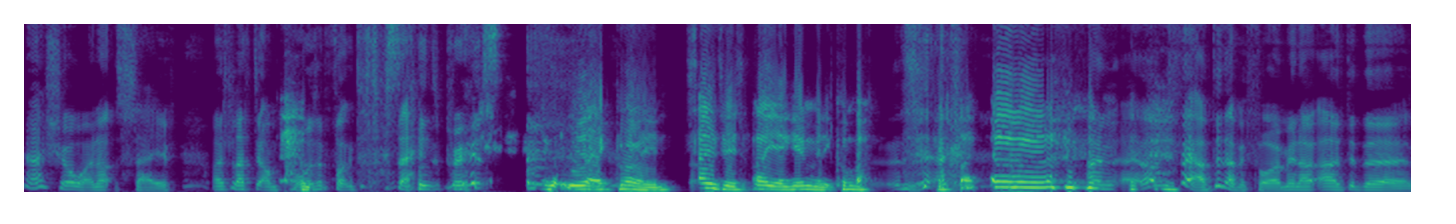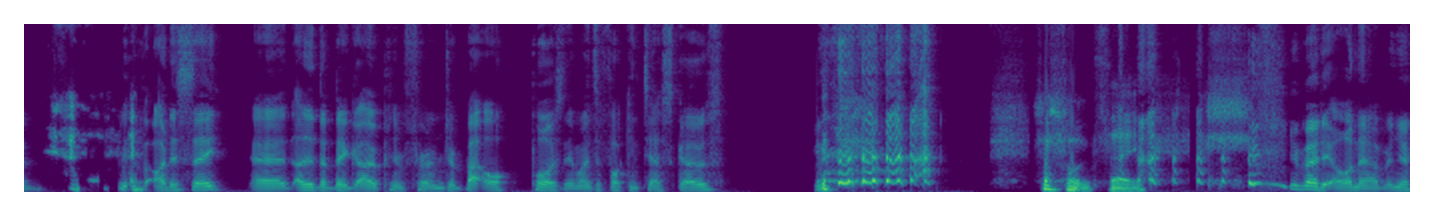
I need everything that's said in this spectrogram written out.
yeah, sure, why not save? I just left it on pause and fucked up to Sainsbury's. Come in. Sainsbury's. Oh, yeah, give me a minute, come back. Like, uh. and uh, fair, I've done that before. I mean, I, I did the Odyssey. Uh, I did the big opening 300 battle. Paused it, went to fucking Tesco's. for fuck's sake. You've heard it all now, haven't you?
